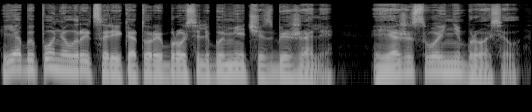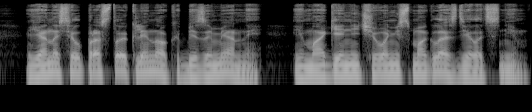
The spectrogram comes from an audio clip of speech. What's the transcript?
Я бы понял рыцарей, которые бросили бы меч и сбежали. Я же свой не бросил. Я носил простой клинок, безымянный, и магия ничего не смогла сделать с ним.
